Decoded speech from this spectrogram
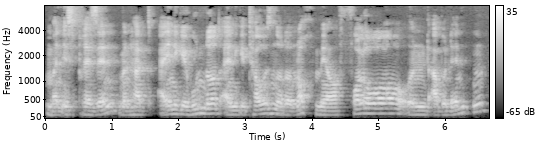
man ist präsent, man hat einige hundert, einige tausend oder noch mehr Follower und Abonnenten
